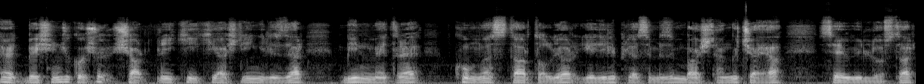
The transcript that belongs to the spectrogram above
Evet 5. koşu şartlı 2-2 yaşlı İngilizler 1000 metre kumla start alıyor. Yedili plasimizin başlangıç aya sevgili dostlar.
